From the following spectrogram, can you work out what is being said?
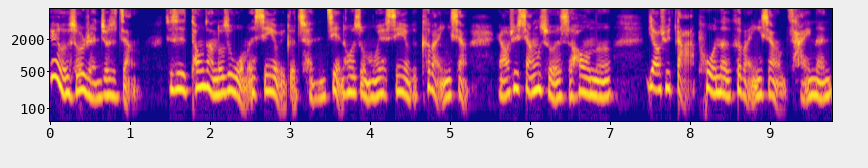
因为有的时候人就是这样，就是通常都是我们先有一个成见，或是我们会先有个刻板印象，然后去相处的时候呢，要去打破那个刻板印象，才能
